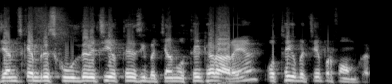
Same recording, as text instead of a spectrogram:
ਜੇਮਸ ਕੈਂਬਰਿਜ ਸਕੂਲ ਦੇ ਵਿੱਚ ਹੀ ਉੱਥੇ ਅਸੀਂ ਬੱਚਿਆਂ ਨੂੰ ਉੱਥੇ ਹੀ ਠਹਿਰਾ ਰਹੇ ਹਾਂ, ਉੱਥੇ ਹੀ ਬੱਚੇ ਪਰਫਾਰਮ ਕਰ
